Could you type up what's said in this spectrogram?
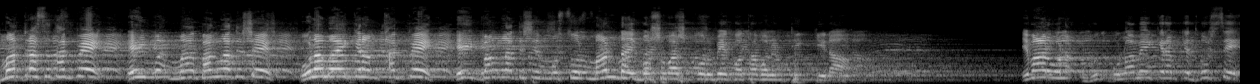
মাদ্রাসা থাকবে, এই বাংলাদেশে ওলামাই গ্রাম থাকবে, এই বাংলাদেশে মুসলমানরাই বসবাস করবে, কথা বলেন ঠিক কিনা? এবার ওলা- ওলামাই গ্রামকে ধরছে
